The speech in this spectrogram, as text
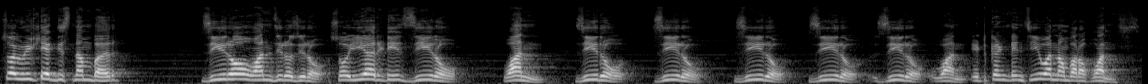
So we will take this number 0, 1, 0, 0. So here it is 0, 1, 0, 0, 0, 0, 0, 1. It contains even number of ones.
